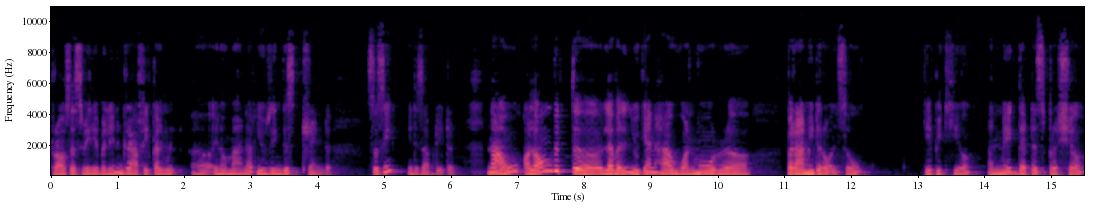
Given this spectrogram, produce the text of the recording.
process variable in graphical uh, you know manner using this trend. So see it is updated. Now along with the level you can have one more uh, parameter also. Keep it here and make that as pressure.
